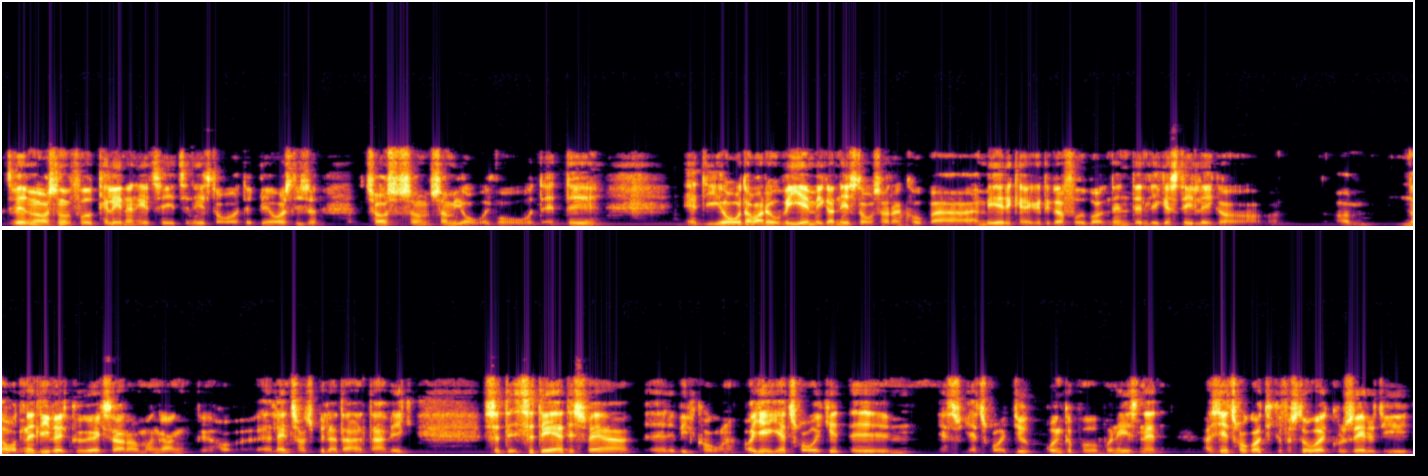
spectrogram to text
Og det ved man også, nu har vi fået kalenderen her til, til næste år, det bliver også lige så tosset som, som i år, ikke? hvor at, øh, at i år, der var der jo VM, ikke? og næste år, så er der Copa America, ikke? det gør fodbolden, den, den ligger stille, ikke? Og, og, og når den alligevel kører, ikke? så er der jo mange gange øh, øh, landsholdsspillere, der, der er væk. Så det, så det er desværre øh, det vilkårene, og jeg, jeg tror ikke, øh, jeg, jeg tror ikke, de rynker på, på næsen af den. Altså jeg tror godt, de kan forstå, at Cruzeiro, de,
